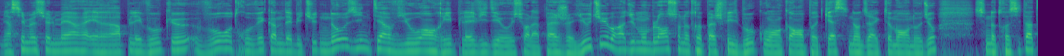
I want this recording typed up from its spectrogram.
Merci monsieur le maire et rappelez-vous que vous retrouvez comme d'habitude nos interviews en replay vidéo sur la page YouTube Radio Montblanc, sur notre page Facebook ou encore en podcast sinon directement en audio sur notre site internet.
